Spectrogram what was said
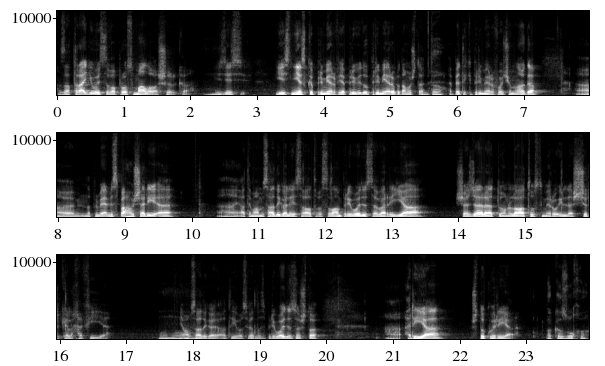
затрагивается вопрос малого ширка. И здесь есть несколько примеров. Я приведу примеры, потому что, Да. опять-таки, примеров очень много. А, Например, Мисбаху Шариа от имама Садыга, алейхиссалату вассалам, приводится «Варрия шаджаратун ла тусмиру илля ширк аль хафия». Имам Садыга от его светлости приводится, что а, рия, что такое рия? Показуха.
